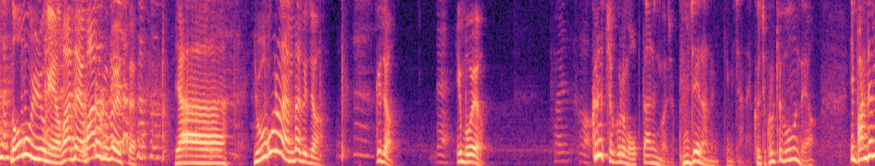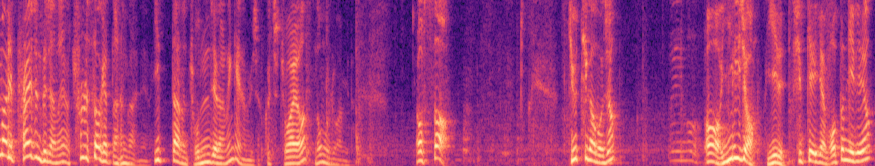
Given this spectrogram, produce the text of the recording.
너무 훌륭해요. 맞아요. 바로 그거였어요. 야, 요거는 안다. 그죠? 그죠? 네 이거 뭐예요? 별서 그렇죠. 그러면 없다는 거죠. 부재라는 느낌이잖아요. 그렇죠. 그렇게 보면 돼요. 이 반대말이 present잖아요. 출석했다는 거 아니에요. 있다는 존재라는 개념이죠. 그렇죠. 좋아요. 너무 훌륭합니다. 없어. 듀티가 뭐죠? 의무 어, 일이죠. 일. 쉽게 얘기하면 어떤 일이에요?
